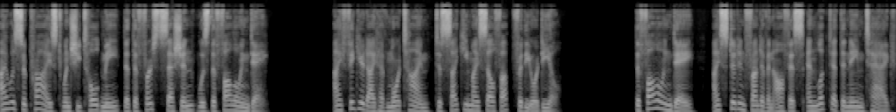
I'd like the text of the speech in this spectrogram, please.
I was surprised when she told me that the first session was the following day. I figured I'd have more time to psyche myself up for the ordeal. The following day, I stood in front of an office and looked at the name tag,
